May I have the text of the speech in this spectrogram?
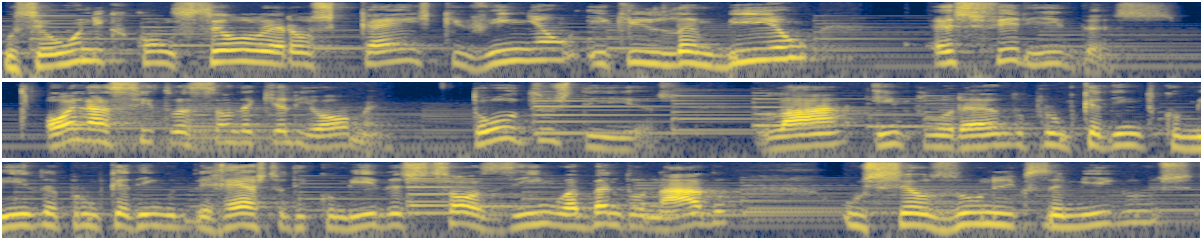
O seu único consolo eram os cães que vinham e que lhe lambiam as feridas. Olha a situação daquele homem. Todos os dias lá implorando por um bocadinho de comida, por um bocadinho de resto de comidas, sozinho, abandonado. Os seus únicos amigos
